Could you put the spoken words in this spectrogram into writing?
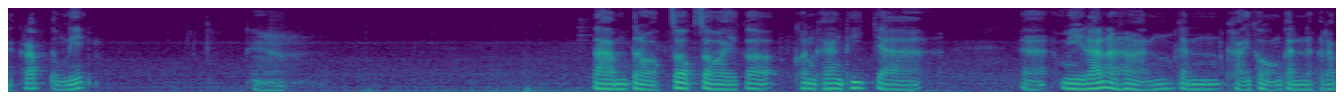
นะครับตรงนี้ ตามตรอกซอกซอยก็ค่อนข้างที่จะมีร้านอาหารกันขายของกันนะครับ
